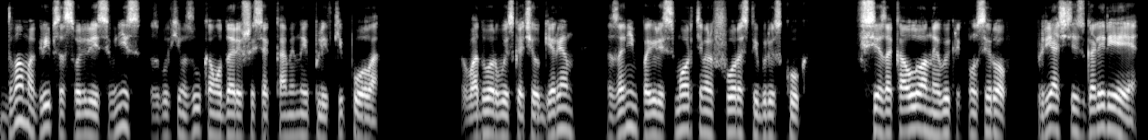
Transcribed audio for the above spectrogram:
Два магрипса свалились вниз, с глухим звуком ударившись о каменные плитки пола. Во двор выскочил Герен, за ним появились Мортимер, Форест и Брюс Кук. «Все за колонной!» — выкрикнул Серов. «Прячьтесь в галерее!»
